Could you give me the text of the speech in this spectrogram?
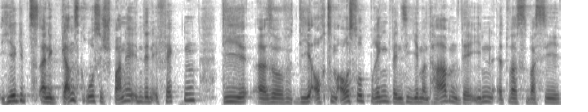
hier gibt es eine ganz große Spanne in den Effekten, die, also, die auch zum Ausdruck bringt, wenn Sie jemand haben, der Ihnen etwas, was Sie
